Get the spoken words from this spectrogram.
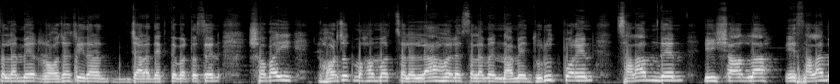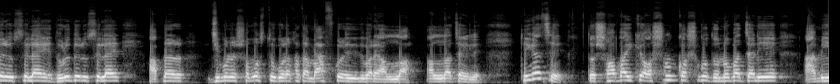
সাল্লামের রজাটি যারা দেখতে পারতেছেন, সবাই হরজত মোহাম্মদ সাল্লাহ সাল্লামের নামে দুরুদ পড়েন, সালাম দেন, ইনশাআল্লাহ, এই সালামের উসিলায়, এই দুরুদের উসিলায় আপনার জীবনের সমস্ত গুণাখাতা মাফ করে দিতে পারে আল্লাহ আল্লাহ চাইলে। ঠিক আছে? তো সবাইকে অসংখ্য অসংখ্য ধন্যবাদ জানিয়ে আমি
